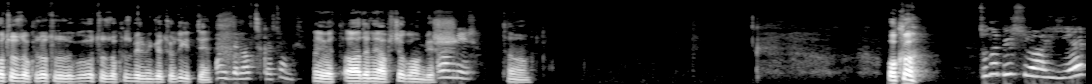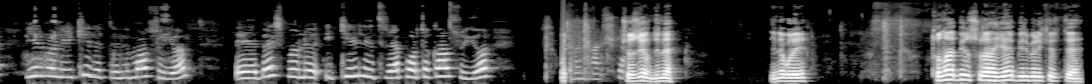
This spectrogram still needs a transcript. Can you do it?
39, 39, 39 birbirini götürdü gitti. 17'den 6 çıkarsa 11. Evet, A'da ne yapacak? 11. 11. Tamam. Oku. Tuna bir sürahiye 1 bölü 2 litre limon suyu, 5 bölü 2 litre portakal suyu, Çözüyorum dinle. Dinle burayı. Tuna bir sürahiye 1 bölü 2 litre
